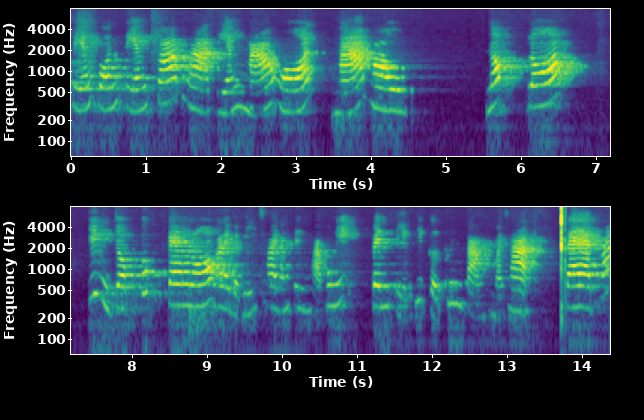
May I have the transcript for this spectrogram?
เสียงฝน เสียงฟ้าผ่า เสียงหมาหอน หมาเห่า นกร้อง จิ้งจกตุ๊กแกร้องอะไรแบบนี้ใช่ทั้งสิ้นค่ะ พวกนี้เป็นเสียงที่เกิดขึ้นตามธรรมชาติ แต่ถ้า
